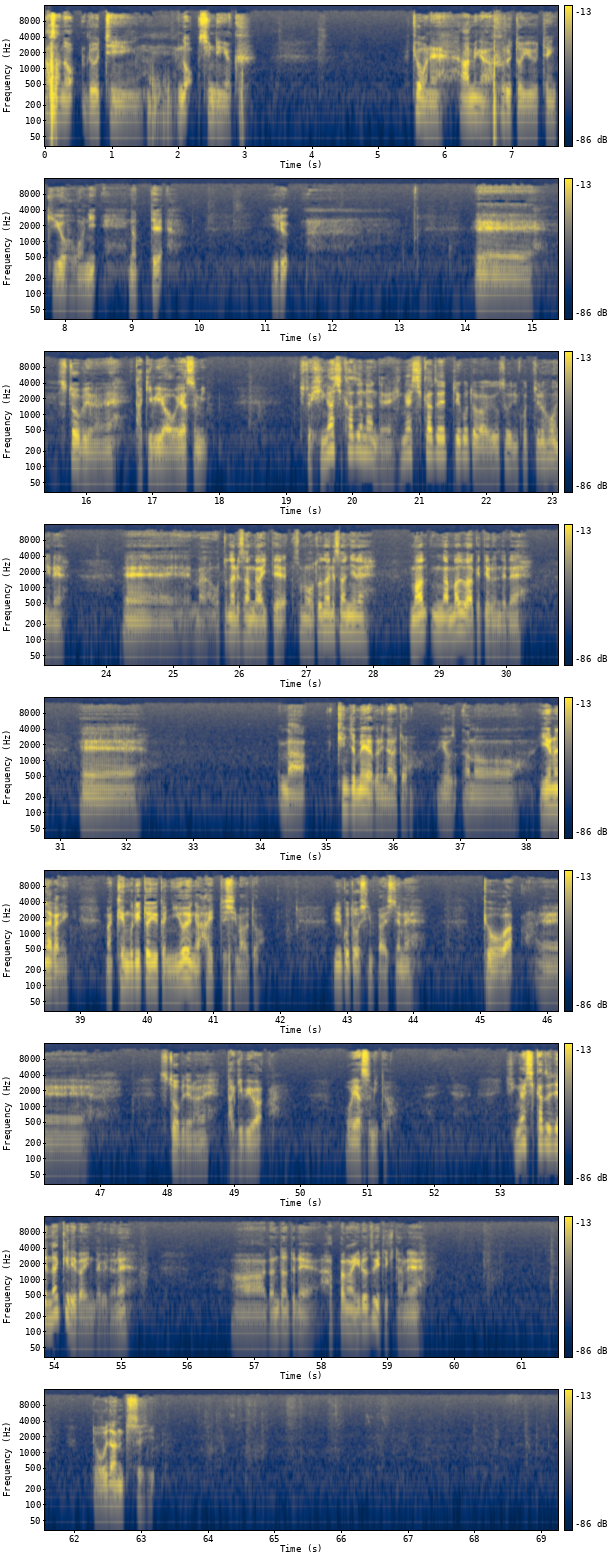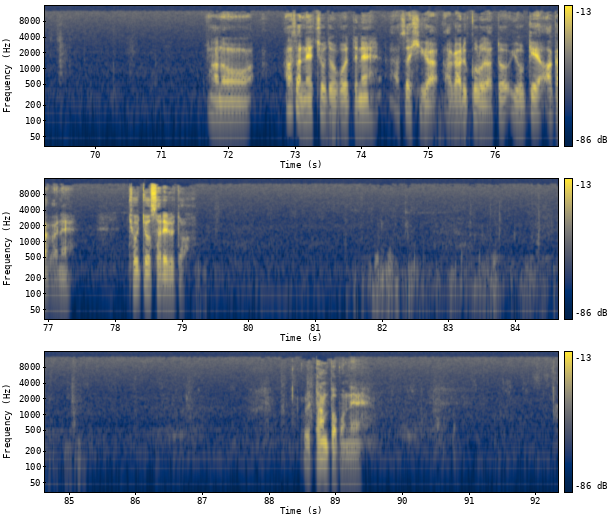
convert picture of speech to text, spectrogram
朝のルーティンの森林浴今日はね雨が降るという天気予報になっている、えー、ストーブでのね焚き火はお休み。ちょっと東風なんでね東風っていうことは要するにこっちの方にね、えー、まあお隣さんがいてそのお隣さんにねま、が窓を開けてるんでね、えー、まあ近所迷惑になると。あの家の中に、まあ、煙というか匂いが入ってしまうと。いうことを心配してね今日は、えー、ストーブでのね焚き火はお休みと。東風でなければいいんだけどね。あだんだんとね葉っぱが色づいてきたね。銅弾ツツジあの朝ねちょうどこうやってね朝日が上がる頃だと余計赤がね強調されると。れタンポポね。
